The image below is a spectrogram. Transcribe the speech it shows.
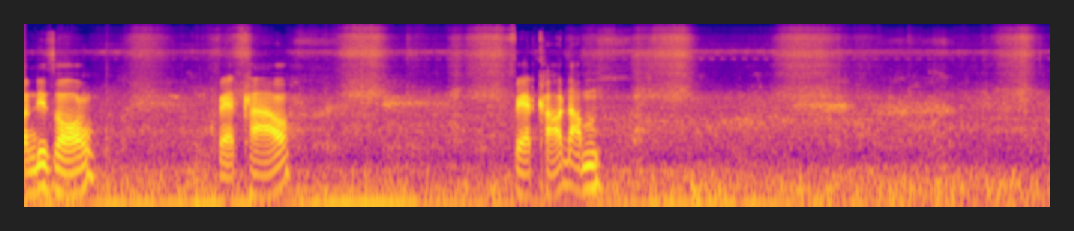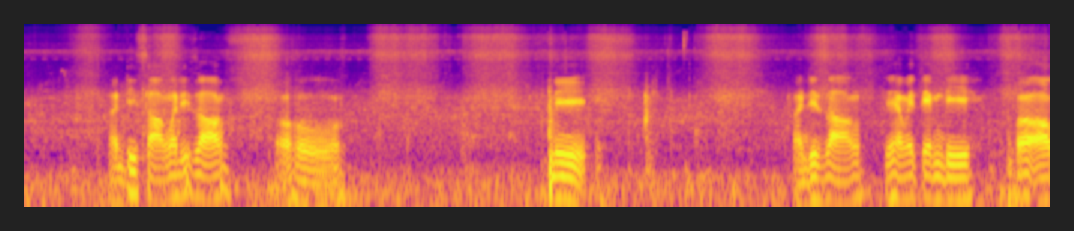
วันที่สองแปดขาวแปดขาวดำวันที่สองวันที่สองโอ้โห นี่ วันที่สองยังไม่เต็มดีเพราะออก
